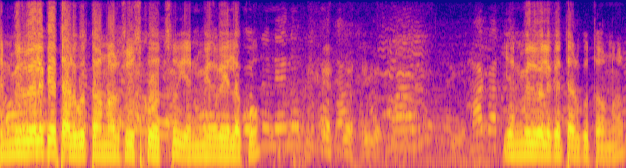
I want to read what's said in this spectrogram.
ఎనిమిది వేలకైతే అడుగుతా ఉన్నారు చూసుకోవచ్చు. ఎనిమిది వేలకు. ఎనిమిది వేలకైతే అడుగుతా ఉన్నారు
